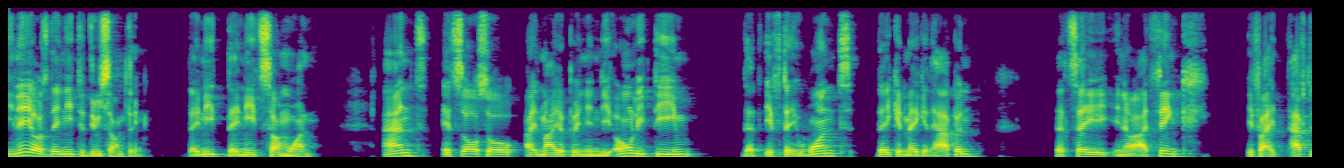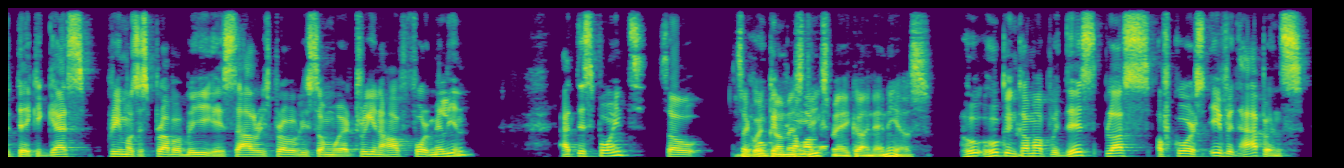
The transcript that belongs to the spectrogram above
Ineos, they need to do something. They need they need someone, and it's also, in my opinion, the only team that if they want, they can make it happen let's say, you know, I think if I have to take a guess, Primoz is probably his salary is probably somewhere three and a half, four million at this point. So it's like what domestiques make on Ineos. Who who can come up with this? Plus, of course, if it happens,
